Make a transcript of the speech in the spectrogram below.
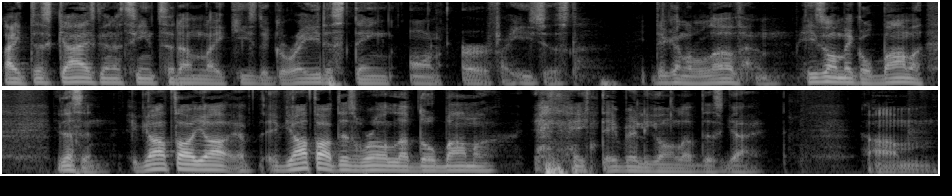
Like this guy is going to seem to them like he's the greatest thing on earth. Like he's just, they're going to love him. He's going to make Obama. Listen, if y'all thought y'all, if, if y'all thought this world loved Obama, they, really going to love this guy. Um,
